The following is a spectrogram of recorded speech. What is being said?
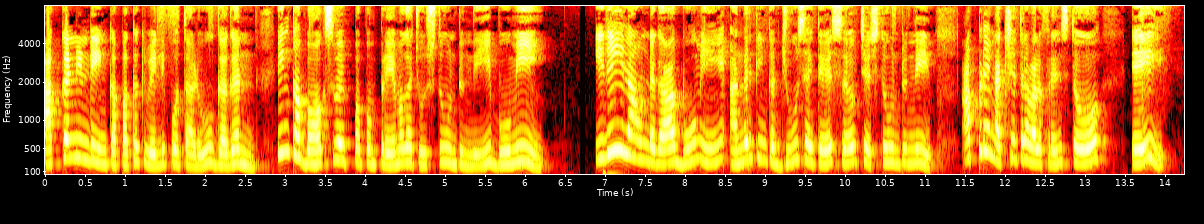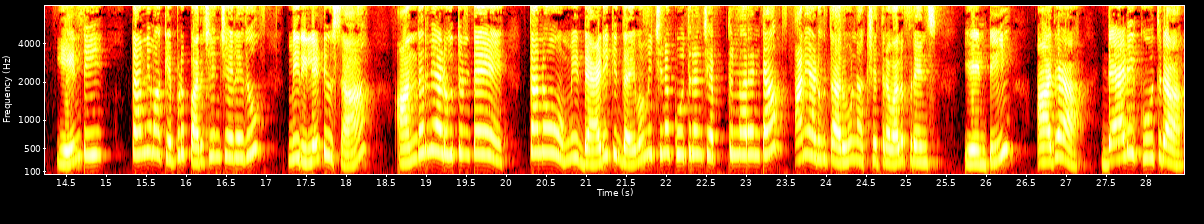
అక్కడి నుండి ఇంకా పక్కకి వెళ్ళిపోతాడు గగన్. ఇంకా బాక్స్ వైపు పాపం ప్రేమగా చూస్తూ ఉంటుంది భూమి. ఇది ఇలా ఉండగా భూమి అందరికి ఇంకా జ్యూస్ అయితే సర్వ్ చేస్తూ ఉంటుంది. అప్పుడే నక్షత్ర వాళ్ళ ఫ్రెండ్స్తో ఏయ్ ఏంటి? తన్ని మాకెప్పుడు పరిచయం చేయలేదు? మీ రిలేటివ్సా? అందరినీ అడుగుతుంటే తను మీ డాడీకి దైవం ఇచ్చిన కూతురని చెప్తున్నారంట? అని అడుగుతారు నక్షత్ర వాళ్ళ ఫ్రెండ్స్ ఏంటి? అదా? డాడీ కూతురా?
